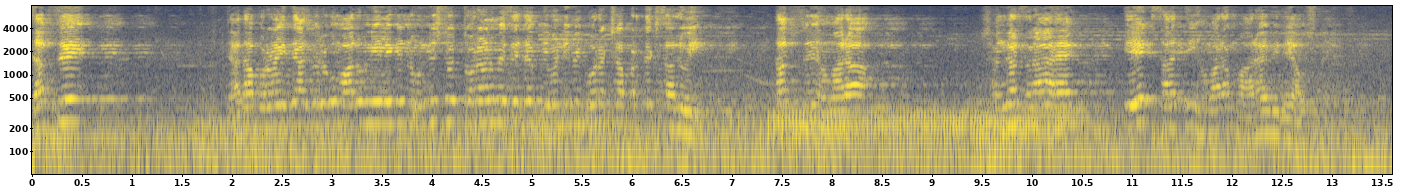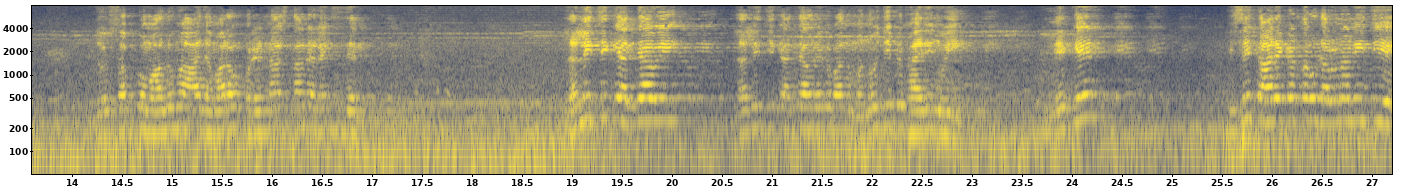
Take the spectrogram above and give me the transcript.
जब से ज़्यादा पुराना इतिहास मेरे को मालूम नहीं लेकिन उन्नीस सौ चौरानवे से जब भिवंडी में गोरक्षा प्रत्यक्ष चालू हुई, तब से हमारा संघर्ष रहा है। एक साथी हमारा मारा भी गया उसने। जो सबको मालूम है, आज हमारा वो प्रेरणा स्थान है ललित दिन ललित जी की हत्या हुई। ललित जी की हत्या होने के बाद मनोज जी पे फायरिंग हुई। लेकिन किसी कार्यकर्ता को डरना नहीं चाहिए।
